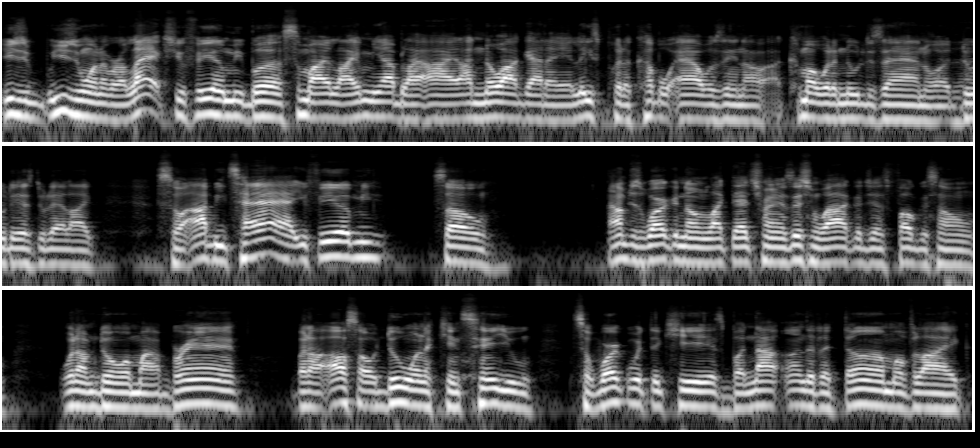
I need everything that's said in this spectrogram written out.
you just you just want to relax. You feel me? But somebody like me, I be like, all right, I know I gotta at least put a couple hours in. I'll come up with a new design or do this, do that. Like, so I be tired. You feel me? So I'm just working on like that transition where I could just focus on what I'm doing with my brand. But I also do want to continue to work with the kids, but not under the thumb of like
